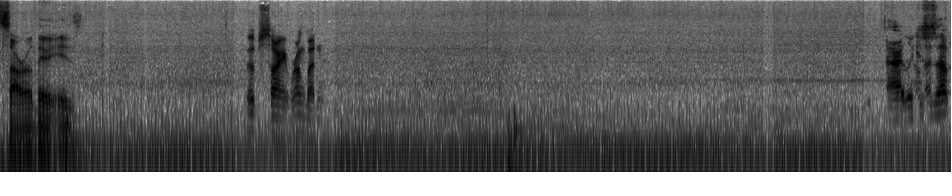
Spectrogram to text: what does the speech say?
Cries sorrow. There is. Oops, sorry, wrong button. Alright, Lucas is up.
